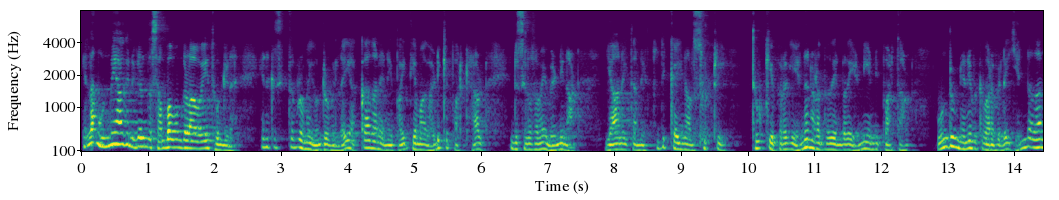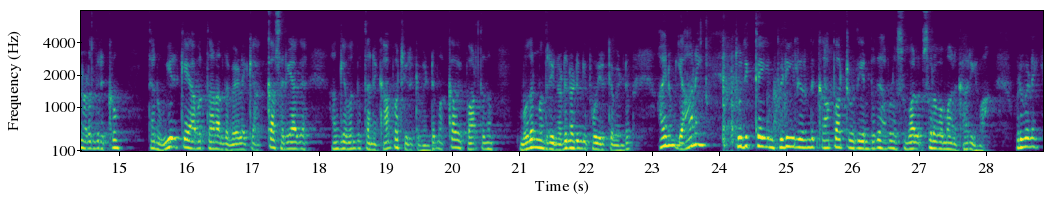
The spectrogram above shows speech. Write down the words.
எல்லாம் உண்மையாக நிகழ்ந்த சம்பவங்களாகவே தோன்றின. எனக்கு சித்தப்பிரமை ஒன்றுமில்லை. அக்காதான் என்னை பைத்தியமாக அடிக்க பார்க்கிறாள் என்று சில சமயம் எண்ணினாள். யானை தன்னை துதிக்கையினால் சுற்றி தூக்கிய பிறகு என்ன நடந்தது என்பதை எண்ணி எண்ணி பார்த்தாள். ஒன்றும் நினைவுக்கு வரவில்லை. என்னதான் நடந்திருக்கும்? தன் உயிருக்கே ஆபத்தான அந்த வேலைக்கு அக்கா சரியாக அங்கே வந்து தன்னை காப்பாற்றி இருக்க வேண்டும். அக்காவை பார்த்ததும் முதன் மந்திரி நடுநடுங்கி போயிருக்க வேண்டும். ஆயினும் யானை துதிக்கையின் பிடியிலிருந்து காப்பாற்றுவது என்பது அவ்வளோ சுப சுலபமான காரியமா? ஒருவேளை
